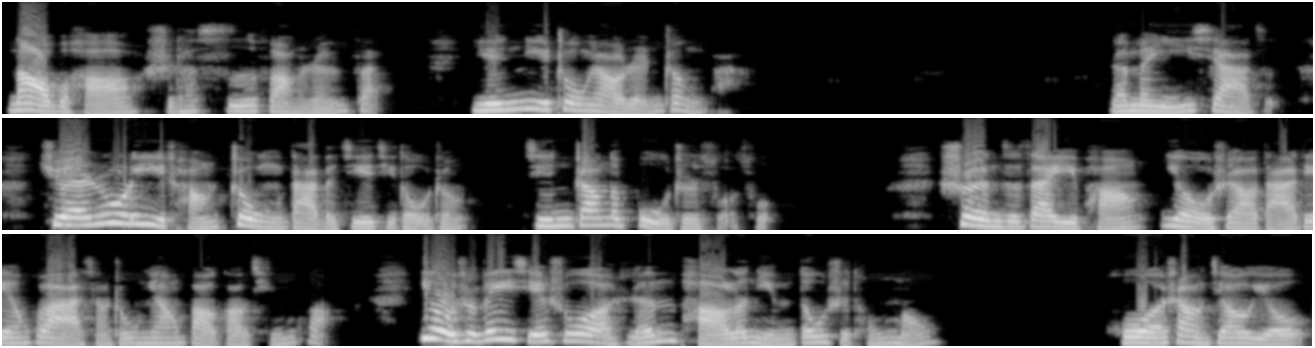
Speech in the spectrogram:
闹不好是他私放人犯，隐匿重要人证吧。人们一下子卷入了一场重大的阶级斗争，紧张的不知所措。顺子在一旁又是要打电话向中央报告情况，又是威胁说人跑了，你们都是同谋，火上浇油，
